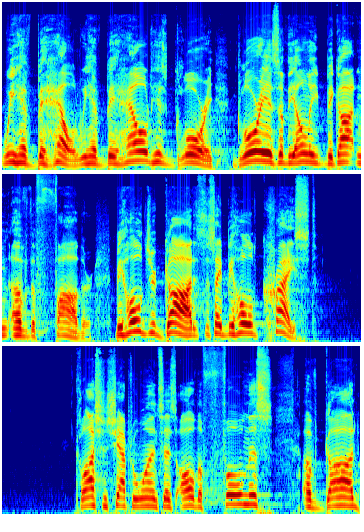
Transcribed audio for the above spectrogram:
we have beheld. We have beheld his glory. Glory is of the only begotten of the Father. Behold your God, it's to say, behold Christ. Colossians chapter 1 says, All the fullness of God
